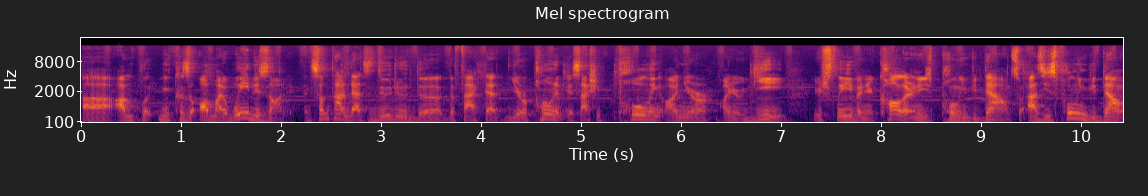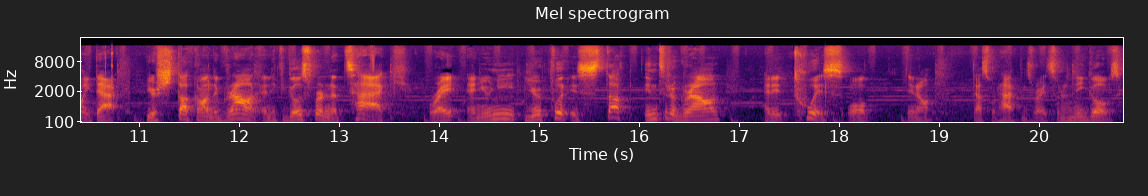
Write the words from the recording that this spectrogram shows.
uh, I'm putting because all my weight is on it. And sometimes that's due to the, the fact that your opponent is actually pulling on your, on your gi, your sleeve and your collar and he's pulling you down. So as he's pulling you down like that, you're stuck on the ground and if he goes for an attack, right, and your knee, your foot is stuck into the ground and it twists, well, you know, that's what happens, right? So the knee goes.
